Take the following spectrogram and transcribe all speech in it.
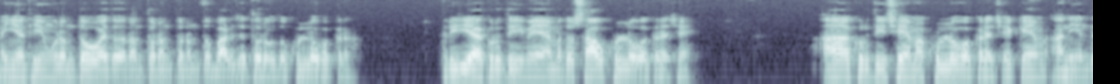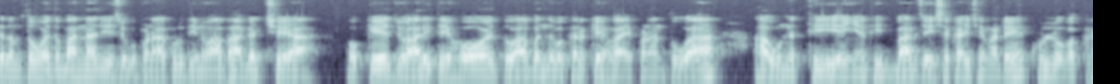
અહીંયાથી હું રમતો હોય તો રમતો રમતો રમતો બહાર જતો રહું તો ખુલ્લો વક્ર. ત્રીજી આકૃતિ મેં એમાં તો સાવ ખુલ્લો વક્ર છે. આ આકૃતિ છે એમાં ખુલ્લો વક્ર છે. કેમ? આની અંદર રમતો હોય તો બહાર ના જઈ શકું, પણ આકૃતિનો આ ભાગ જ છે આ. ઓકે, જો આ રીતે હોય તો આ બંધ વક્ર કહેવાય. પરંતુ આ આવું નથી, અહીંયાથી બહાર જઈ શકાય છે માટે ખુલ્લો વક્ર.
